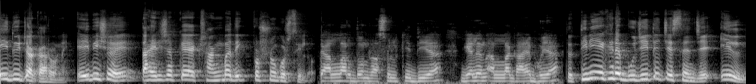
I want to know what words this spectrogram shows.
এই দুইটা কারণে। এই বিষয়ে তাহিরি সাহেবকে এক সাংবাদিক প্রশ্ন করছিল। আল্লাহর দন রাসুলকে দিয়া গেলেন আল্লাহ গায়েব হইয়া। তো তিনি এখানে বুঝাইতে চেয়েছেন যে ইলম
